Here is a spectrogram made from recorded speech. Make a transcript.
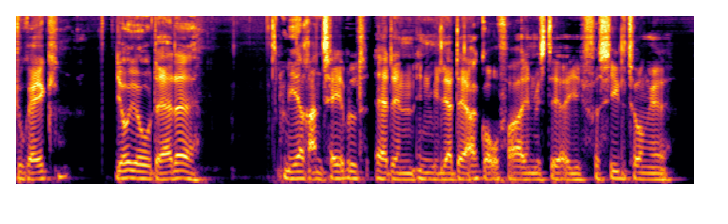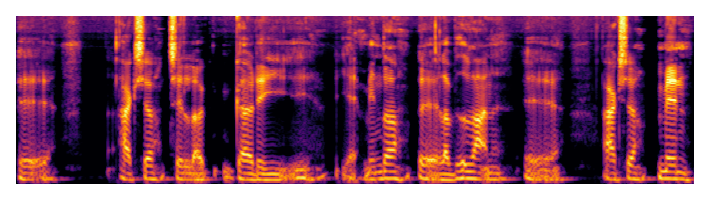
du kan ikke... Jo, jo, det er da mere rentabelt, at en, en milliardær går fra at investere i fossiltunge øh, aktier til at gøre det i ja, mindre øh, eller vedvarende øh, aktier. Men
